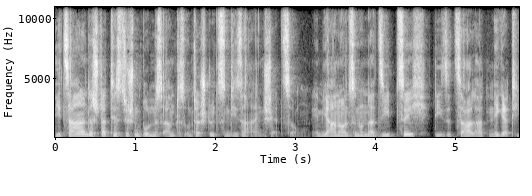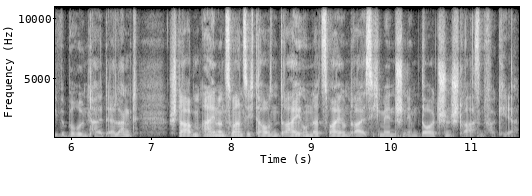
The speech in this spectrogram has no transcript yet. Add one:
Die Zahlen des Statistischen Bundesamtes unterstützen diese Einschätzung. Im Jahr 1970, diese Zahl hat negative Berühmtheit erlangt, starben 21.332 Menschen im deutschen Straßenverkehr,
